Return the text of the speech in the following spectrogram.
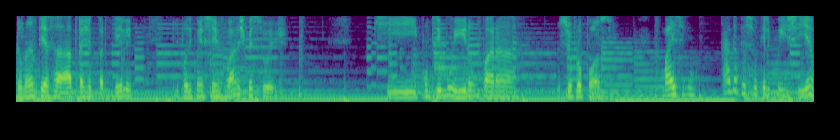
Durante essa trajetória dele, ele pôde conhecer várias pessoas que contribuíram para o seu propósito. Mas em cada pessoa que ele conhecia,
